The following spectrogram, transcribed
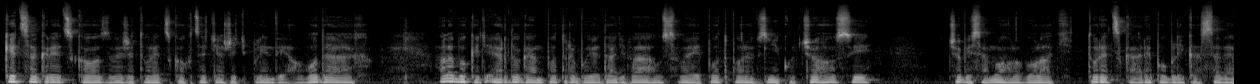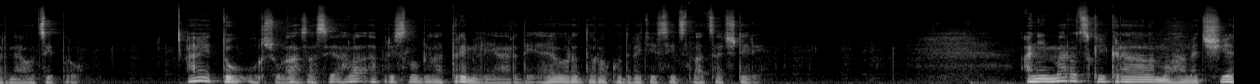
keď sa Grécko ozve, že Turecko chce ťažiť plyn v jeho vodách, alebo keď Erdogan potrebuje dať váhu svojej podpore vzniku čohosi, čo by sa mohlo volať Turecká republika Severného Cypru. Aj tu Uršula zasiahla a prislúbila 3 miliardy eur do roku 2024. Ani marocký král Mohamed VI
